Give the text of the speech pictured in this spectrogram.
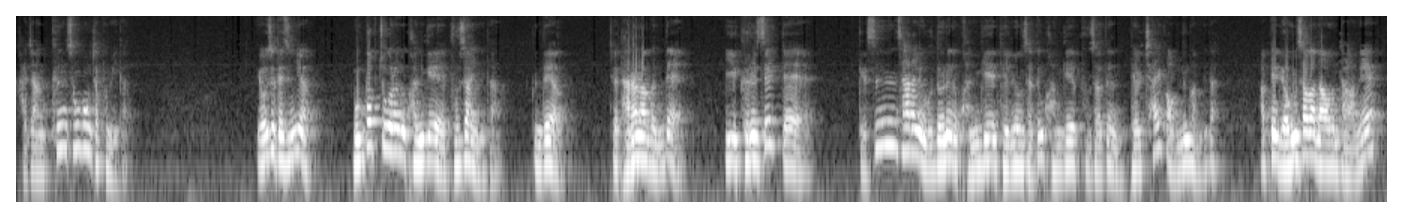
가장 큰 성공 작품이다. 여기서 대신요 문법적으로는 관계 부사입니다. 근데요, 제가 단언한 건데, 이 글을 쓸 때 쓴 사람의 의도는 관계 대명사든 관계 부사든 별 차이가 없는 겁니다. 앞에 명사가 나온 다음에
